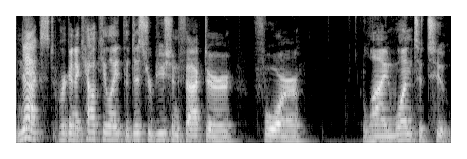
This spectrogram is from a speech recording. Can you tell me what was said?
Next, we're going to calculate the distribution factor for line 1 to 2.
